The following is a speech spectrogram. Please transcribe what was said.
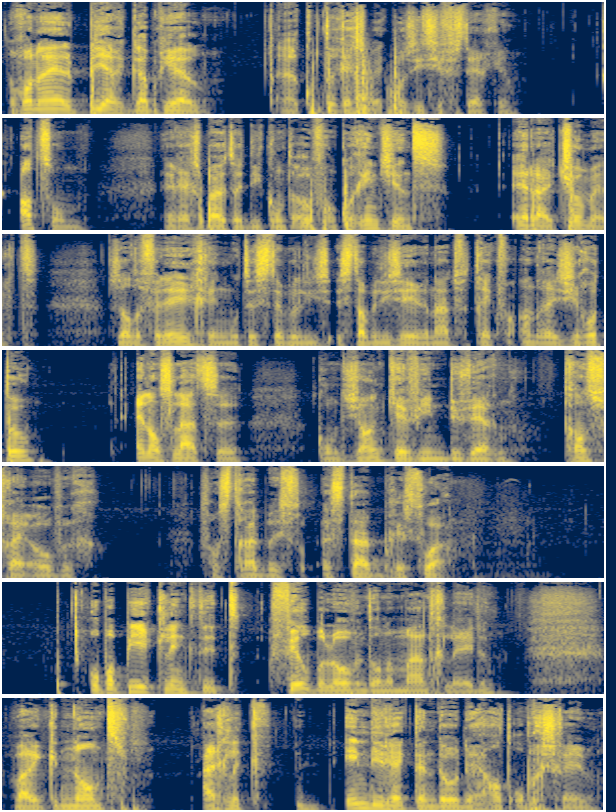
Ronael Pierre Gabriel eh, komt de rechtsbackpositie versterken. Adson, een rechtsbuiten, die komt over van Corinthians. Eray Chomert zal de verdediging moeten stabilis- stabiliseren na het vertrek van André Girotto. En als laatste komt Jean-Kevin Duverne transvrij over van Stade eh, Stade Brestois. Op papier klinkt dit veelbelovend dan een maand geleden. Waar ik Nantes eigenlijk indirect ten dode had opgeschreven.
